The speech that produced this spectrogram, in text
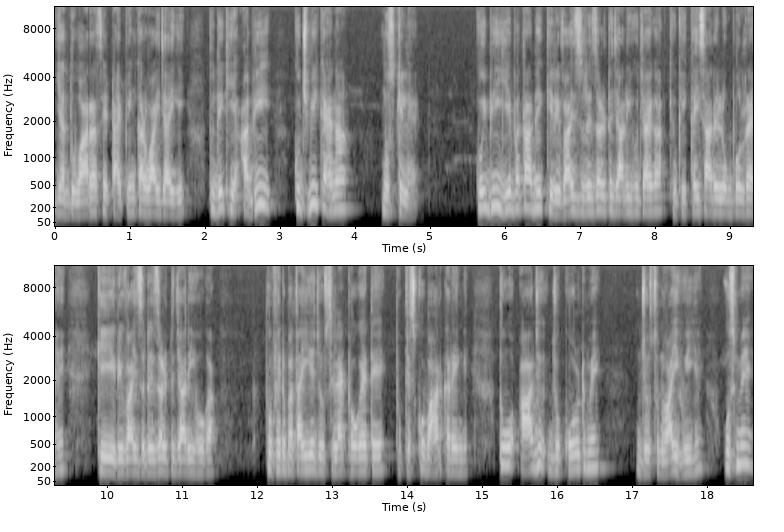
या दोबारा से टाइपिंग करवाई जाएगी। तो देखिए, अभी कुछ भी कहना मुश्किल है। कोई भी ये बता दे कि रिवाइज रिज़ल्ट जारी हो जाएगा, क्योंकि कई सारे लोग बोल रहे हैं कि रिवाइज रिज़ल्ट जारी होगा। तो फिर बताइए, जो सिलेक्ट हो गए थे तो किसको बाहर करेंगे? तो आज जो कोर्ट में जो सुनवाई हुई है, उसमें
